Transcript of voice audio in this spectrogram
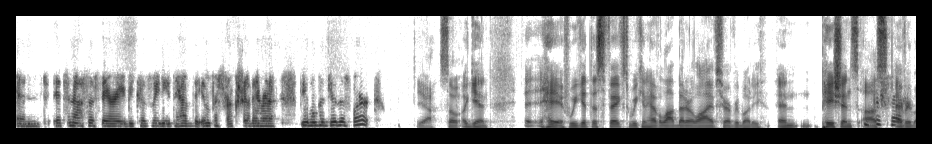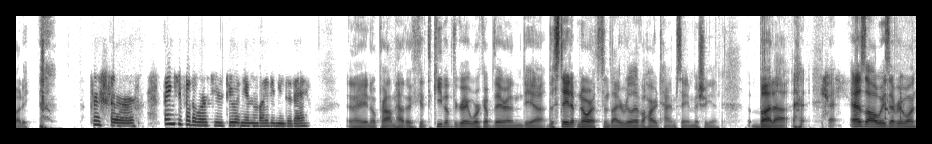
and it's necessary because we need to have the infrastructure there to be able to do this work. Yeah. So again, eh, hey, if we get this fixed, we can have a lot better lives for everybody and patients, us, sure. everybody. for sure. Thank you for the work you're doing and inviting me today. Hey, no problem, Heather. Keep up the great work up there in the uh, the state up north, since I really have a hard time saying Michigan. But uh, as always, everyone,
